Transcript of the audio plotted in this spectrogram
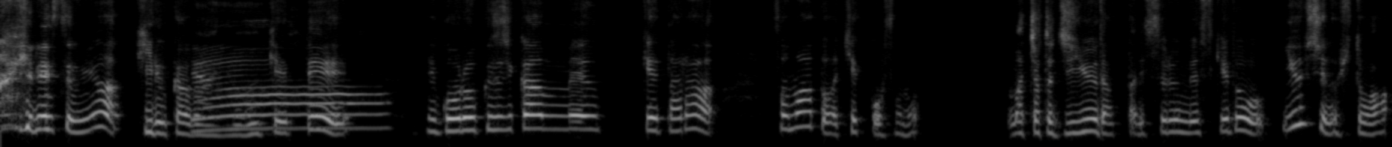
ー、昼休みは昼課外を受けてで56時間目受けたらその後は結構その、まあ、ちょっと自由だったりするんですけど有志の人は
